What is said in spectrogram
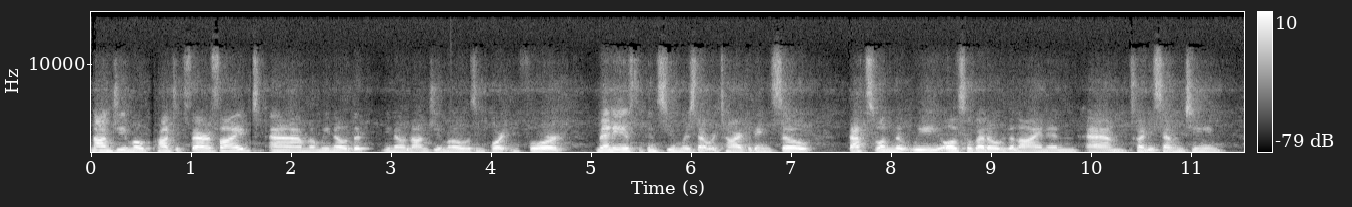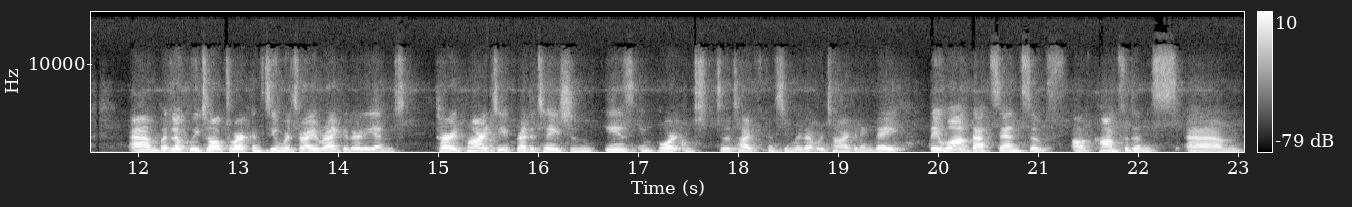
non-GMO project verified, um, and we know that you know non-GMO is important for many of the consumers that we're targeting. So that's one that we also got over the line in um, 2017. Um, but look, we talk to our consumers very regularly, and third-party accreditation is important to the type of consumer that we're targeting. They they want that sense of of confidence um,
